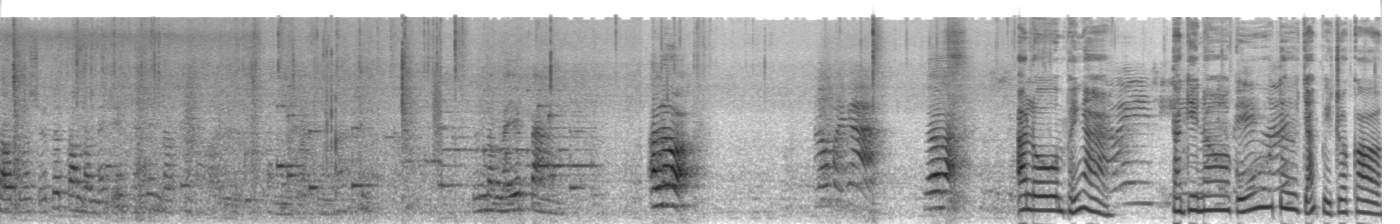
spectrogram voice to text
đầu tôi số tôi tăng đầu này để cái lên đầu. Lên đầu mấy bằng alo. Alo à? vâng ạ. Alo phánh à. Tàng kỳ nó cũng tư chẳng bị cho cò.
